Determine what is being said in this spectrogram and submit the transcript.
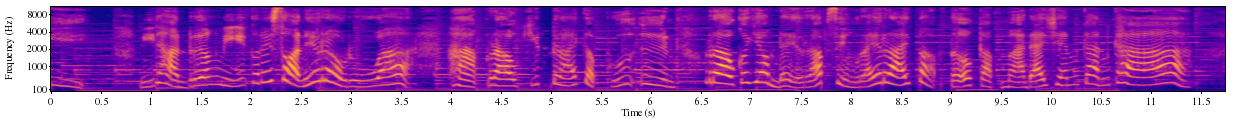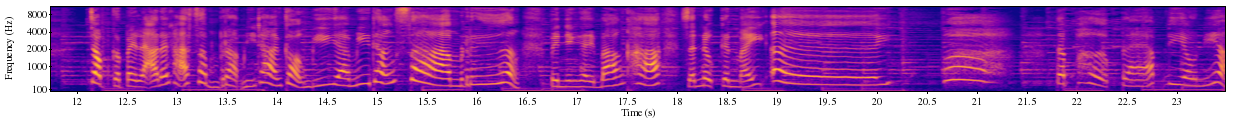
อีก นิทานเรื่องนี้ก็ได้สอนให้เรารู้ว่า หากเราคิดร้ายกับผู้อื่น เราก็ย่อมได้รับสิ่งร้ายๆตอบโต้กลับมาได้เช่นกันค่ะจบกันไปแล้วนะคะสำหรับนิทานของบียามีทั้งสามเรื่อง เป็นยังไงบ้างคะ สนุกกันไหมเอ่ยแต่เผิ่แป๊บเดียวเนี่ย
